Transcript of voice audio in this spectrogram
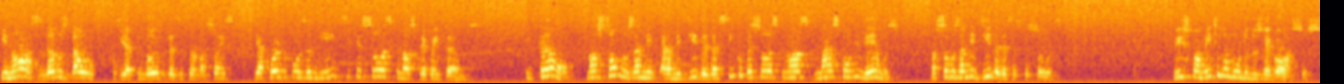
E nós damos download e upload das informações de acordo com os ambientes e pessoas que nós frequentamos. Então, nós somos a, me a medida das cinco pessoas que nós mais convivemos. Nós somos a medida dessas pessoas. Principalmente no mundo dos negócios.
